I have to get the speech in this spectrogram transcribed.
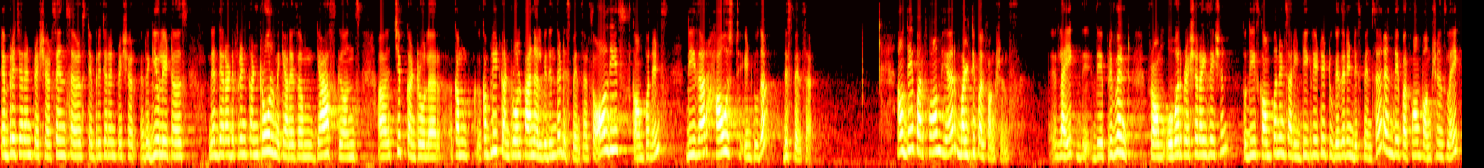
temperature and pressure sensors, temperature and pressure regulators, then there are different control mechanism, gas guns, uh, chip controller, com complete control panel within the dispenser. So, all these components these are housed into the dispenser. Now, they perform here multiple functions like they, they prevent from over pressurization. So, these components are integrated together in dispenser and they perform functions like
